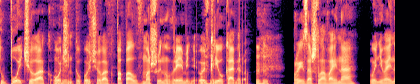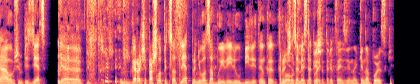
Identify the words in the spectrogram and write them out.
Тупой чувак, Мгм. очень тупой чувак, попал в машину времени, ой, в Мгм. криокамеру. Мгм. произошла война. Ой, не война, в общем, пиздец. Э, Короче, прошло 500 лет, про него забыли или убили. Ну, кор- короче, замес такой. пишет рецензии на кинопоиске.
